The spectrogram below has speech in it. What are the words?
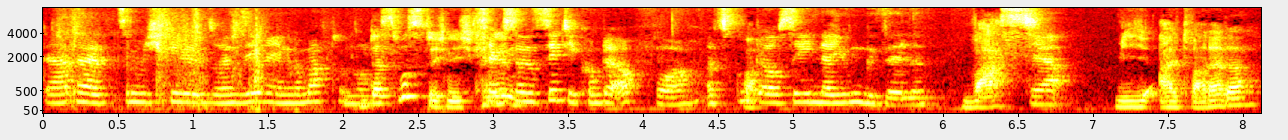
Der hat halt ziemlich viel so in Serien gemacht und so. Das wusste ich nicht. Ich Sex and the City kommt er auch vor. Als gut Ah. aussehender Junggeselle. Was? Ja. Wie alt war der da?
